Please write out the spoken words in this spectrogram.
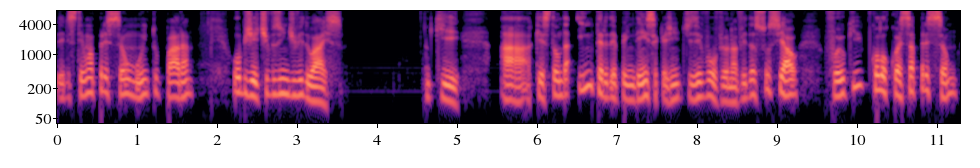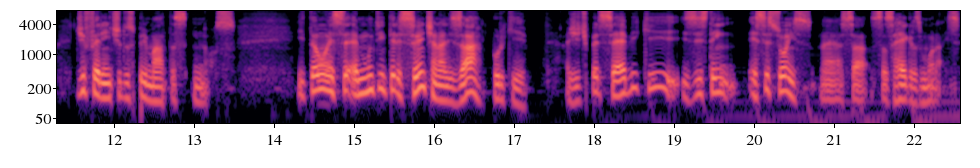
eles têm uma pressão muito para objetivos individuais. Que a questão da interdependência que a gente desenvolveu na vida social foi o que colocou essa pressão diferente dos primatas em nós. Então, é muito interessante analisar, por quê? a gente percebe que existem exceções né, essa, essas regras morais.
